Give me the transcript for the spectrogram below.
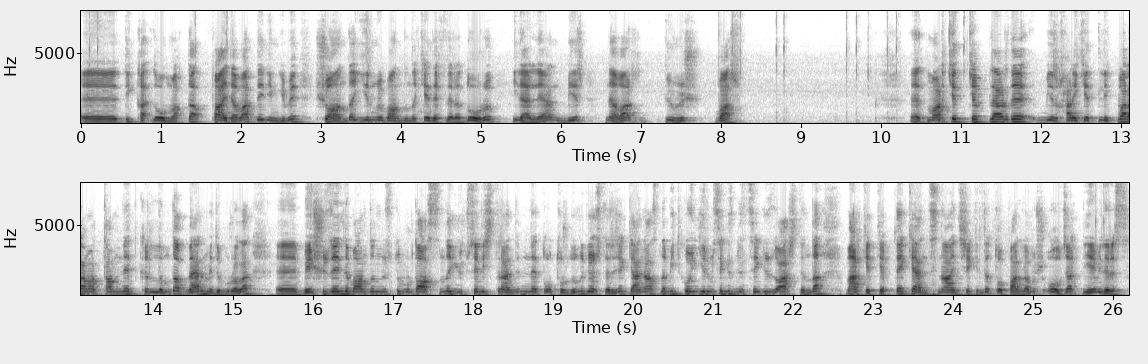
E, dikkatli olmakta fayda var. Dediğim gibi şu anda 20 bandındaki hedeflere doğru ilerleyen bir ne var? Gümüş var. Evet market cap'lerde bir hareketlilik var ama tam net kırılımda vermedi buralar. E, 550 bandının üstü burada aslında yükseliş trendinin net oturduğunu gösterecek. Yani aslında Bitcoin 28.800'ü açtığında market cap'te kendisini aynı şekilde toparlamış olacak diyebiliriz.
